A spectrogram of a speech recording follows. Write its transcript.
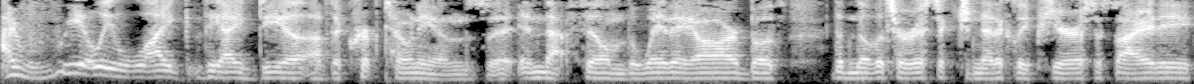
I really like the idea of the Kryptonians uh, in that film, the way they are, both the militaristic, genetically pure society.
